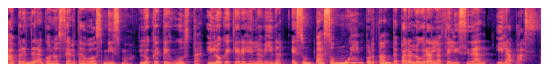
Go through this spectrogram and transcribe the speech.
Aprender a conocerte a vos mismo, lo que te gusta y lo que quieres en la vida es un paso muy importante para lograr la felicidad y la paz.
